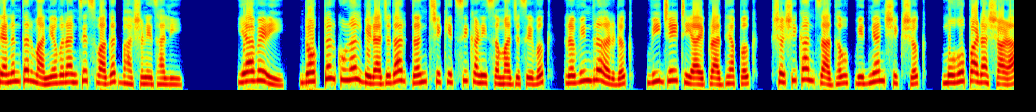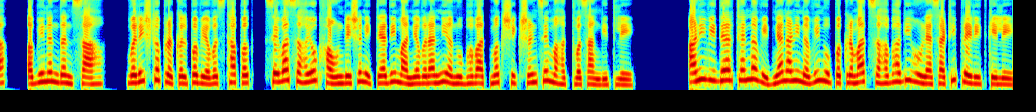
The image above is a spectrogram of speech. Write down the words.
त्यानंतर मान्यवरांचे स्वागत भाषणे झाली. यावेळी डॉक्टर कुणाल बिराजदार दंत चिकित्सिक आणि समाजसेवक Ravindra Ardak V J T I प्राध्यापक शशिकांत जाधव विज्ञान शिक्षक मोहोपाडा शाळा अभिनंदन साह वरिष्ठ प्रकल्प व्यवस्थापक सेवा सहयोग फाउंडेशन इत्यादी मान्यवरांनी अनुभवात्मक शिक्षणचे महत्त्व सांगितले आणि विद्यार्थ्यांना विज्ञान आणि नवीन उपक्रमात सहभागी होण्यासाठी प्रेरित केले.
